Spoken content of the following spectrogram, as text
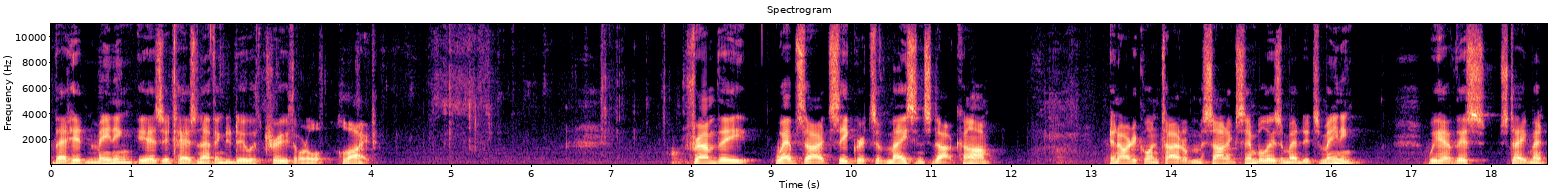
that hidden meaning is, it has nothing to do with truth or light. From the website secretsofmasons.com, an article entitled Masonic Symbolism and Its Meaning, we have this statement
